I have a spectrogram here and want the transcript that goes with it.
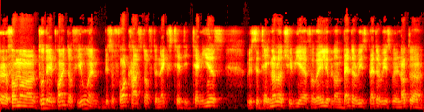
uh, from a today point of view, and with a forecast of the next 10 10 years, with the technology we have available on batteries, batteries will not a,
